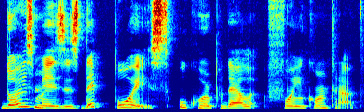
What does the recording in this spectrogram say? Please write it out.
Dois meses depois, o corpo dela foi encontrado.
